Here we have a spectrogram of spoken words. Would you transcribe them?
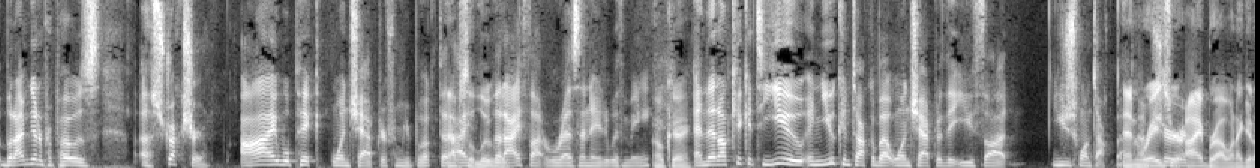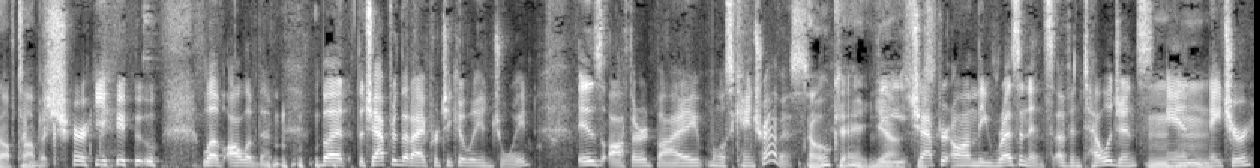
but i'm going to propose a structure i will pick one chapter from your book that i that i thought resonated with me. Okay. and then i'll kick it to you and you can talk about one chapter that you thought you just want to talk about. And I'm raise sure- your eyebrow when i get off I'm topic sure you love all of them. but the chapter that I particularly enjoyed is authored by Melissa Cain Travis. Okay the yeah chapter on the resonance of intelligence and mm-hmm. nature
